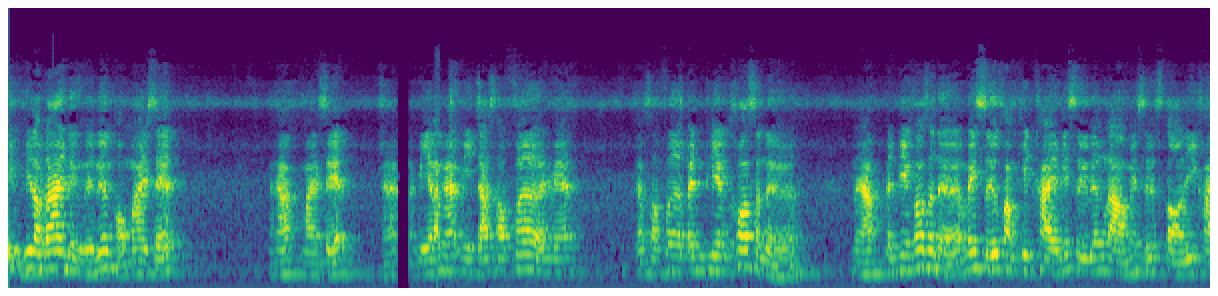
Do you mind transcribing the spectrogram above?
สิ่งที่เราได้หนึ่งในเรื่องของ mindset นะครับ mindset นะมีอะไรนะมี just offer ใช่ไหม just offer เป็นเพียงข้อเสนอ นะครับเป็นเพียงข้อเสนอไม่ซื้อความคิดใคร ไม่ซื้อเรื่องราวไม่ซื้อสตอรี่ใคร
